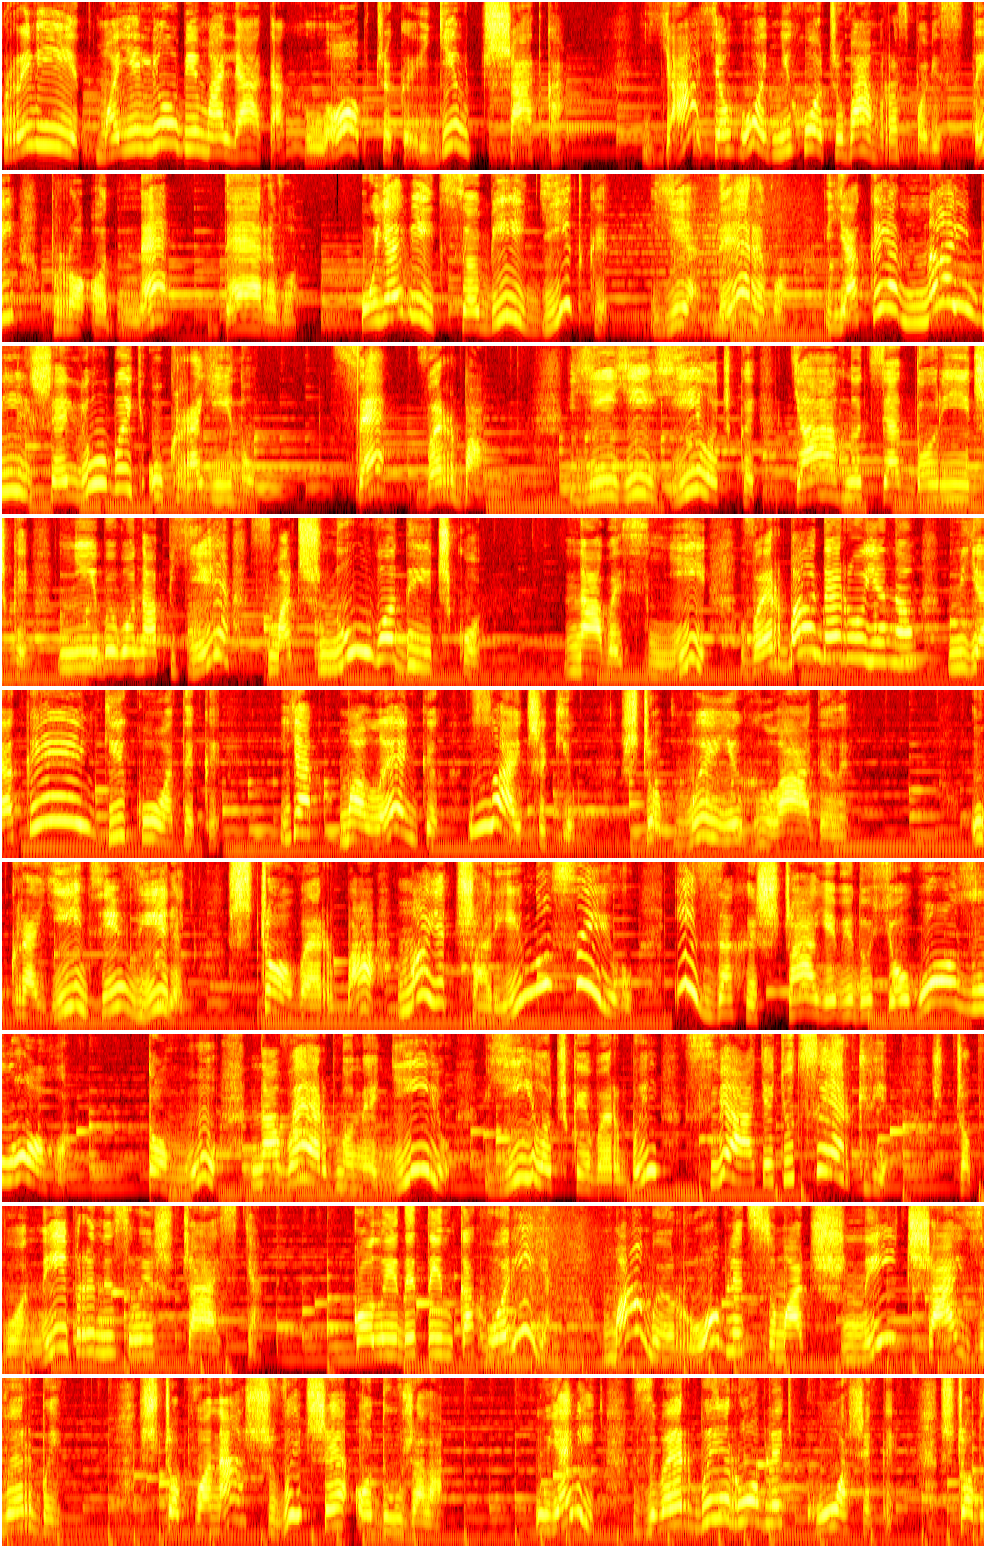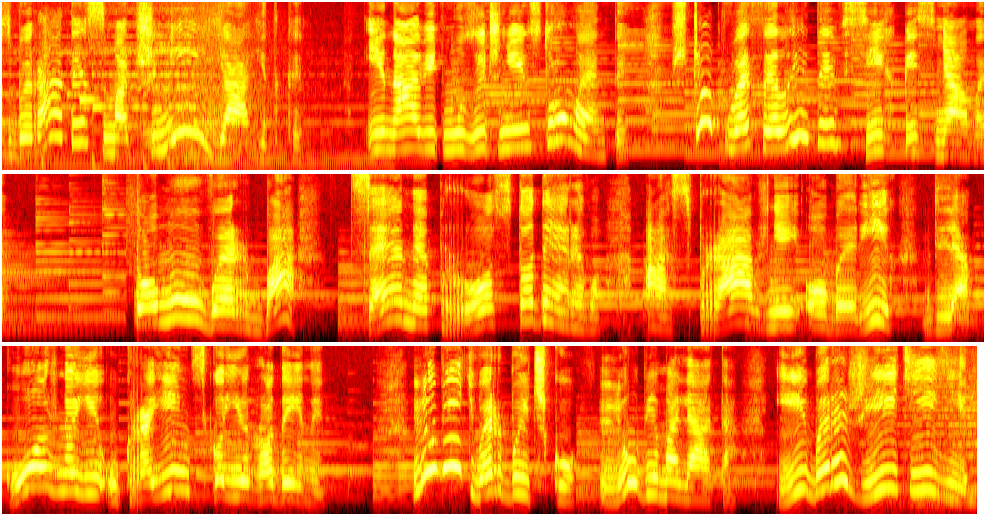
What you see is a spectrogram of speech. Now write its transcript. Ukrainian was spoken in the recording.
Привіт, мої любі малята, хлопчики і дівчатка. Я сьогодні хочу вам розповісти про одне дерево. Уявіть собі, дітки, є дерево, яке найбільше любить Україну. Це верба. Її гілочки тягнуться до річки, ніби вона п'є смачну водичку. Навесні верба дарує нам м'якенькі котики, як маленьких зайчиків, щоб ми їх гладили. Українці вірять, що верба має чарівну силу і захищає від усього злого. Тому на вербну неділю гілочки верби святять у церкві, щоб вони принесли щастя. Коли дитинка хворіє, мами роблять смачний чай з верби, щоб вона швидше одужала. Уявіть, з верби роблять кошики, щоб збирати смачні ягідки. І навіть музичні інструменти, щоб веселити всіх піснями. Тому верба це не просто дерево, а справжній оберіг для кожної української родини. Любіть вербичку, любі малята, і бережіть її,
